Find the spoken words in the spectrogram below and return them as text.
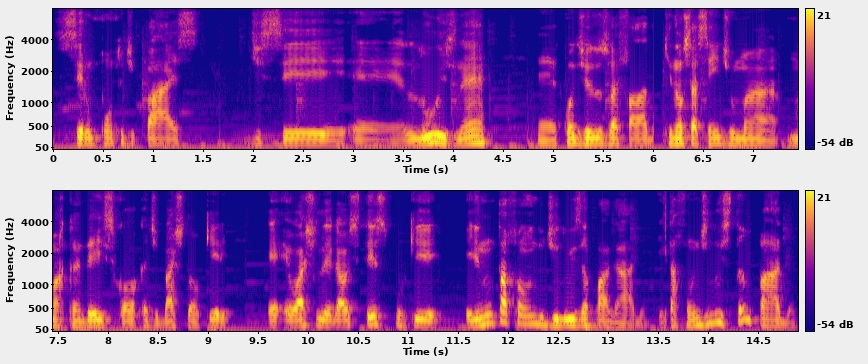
ser um ponto de paz, de ser é, luz, né? É, quando Jesus vai falar que não se acende uma, uma candeia e se coloca debaixo do alqueire, é, eu acho legal esse texto porque ele não tá falando de luz apagada, ele tá falando de luz tampada.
